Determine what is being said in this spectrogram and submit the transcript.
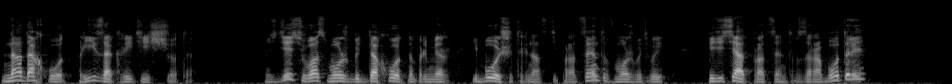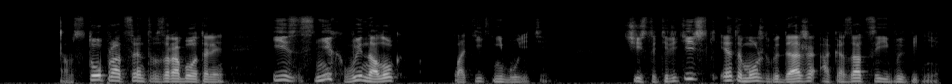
на доход при закрытии счета. Здесь у вас может быть доход, например, и больше 13%. Может быть вы 50% заработали, там 100% заработали. И с них вы налог платить не будете. Чисто теоретически это может быть даже оказаться и выгоднее.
